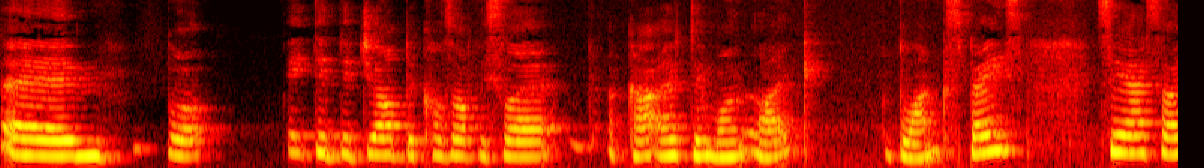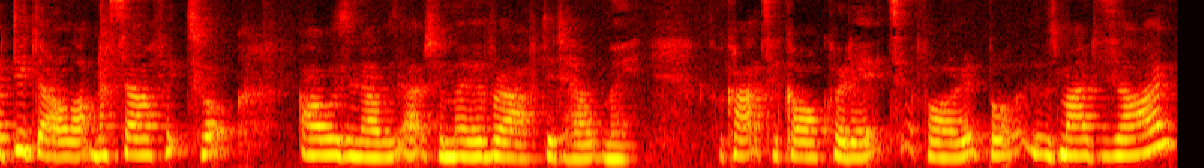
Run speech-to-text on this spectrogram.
Um, but it did the job because obviously I, I didn't want like a blank space. So yeah, so I did that all up myself. It took hours and hours. Actually, my other half did help me. So I can't take all credit for it, but it was my design.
